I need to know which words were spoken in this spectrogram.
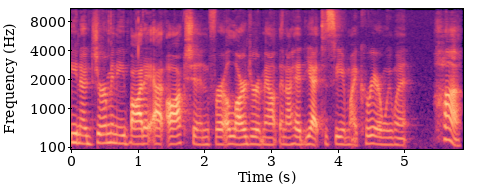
you know, Germany bought it at auction for a larger amount than I had yet to see in my career. And we went, huh,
